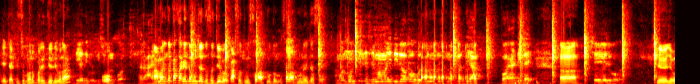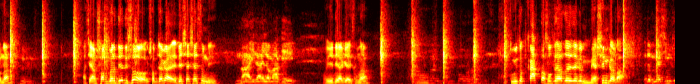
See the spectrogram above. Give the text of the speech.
এটা কিছুক্ষণ পরে দিয়ে দিবে না? দিয়ে দিব কিছুক্ষণ পর। আমার তো কাঁচা খাইতে মন চাইতেছে যেভাবে কাটছো তুমি সালাদ মতন সালাদ মনে হইতেছে। আমার মন চেয়েছে মামা হলুদ মরিচ মশলা দিয়া বয়া দিলে হ্যাঁ। সেই হয়ে যাব সে হয়ে যাব না? হুম। আচ্ছা আমি সব ঘরে দিয়ে দিছো? সব জায়গায়? এদের শেষ আইসো নি না এটা আইলাম আগে। ও এটি আগে আইসো না? তুমি তো কাটতাছো দেখা যায় যে মেশিন কাটা। এটা মেশিন কি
